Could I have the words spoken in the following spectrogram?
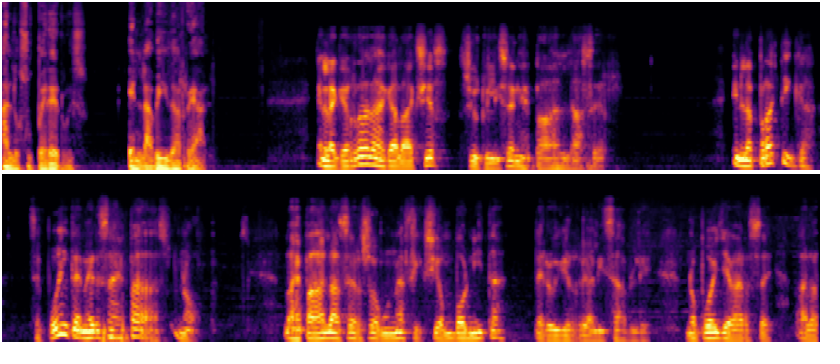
a los superhéroes en la vida real. En la Guerra de las Galaxias se utilizan espadas láser. En la práctica, ¿se pueden tener esas espadas? No. Las espadas láser son una ficción bonita, pero irrealizable. No puede llevarse a la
